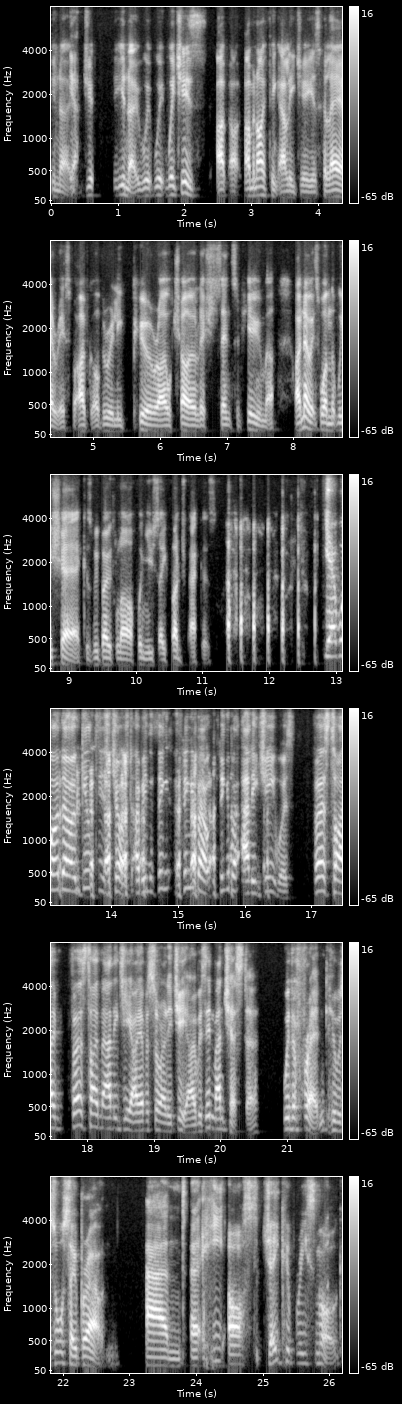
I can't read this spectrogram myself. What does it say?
You know, Yeah. ju- you know, whi- whi- which is. I, I, I mean, I think Ali G is hilarious, but I've got a really puerile, childish sense of humour. I know it's one that we share because we both laugh when you say fudge packers. Yeah, well, no, guilty as charged. I mean, the thing, the thing about the thing about Ali G was first time, first time Ali G I ever saw Ali G. I was in Manchester with a friend who was also brown, and uh, he asked Jacob Rees-Mogg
